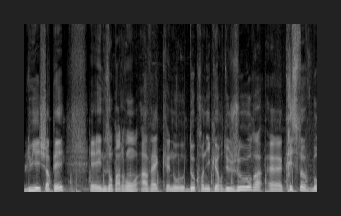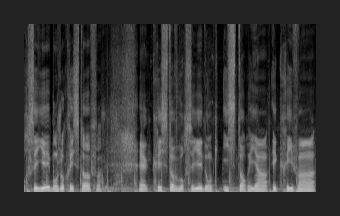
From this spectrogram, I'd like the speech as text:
lui échapper? Et nous en parlerons avec nos deux chroniqueurs du jour, euh, Christophe Bourseiller. Bonjour Christophe. Euh, Christophe Bourseiller, donc historien, écrivain,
